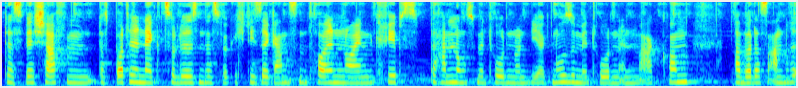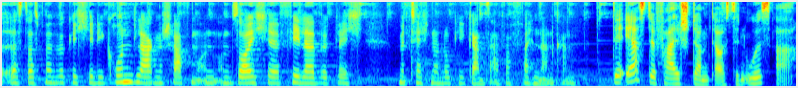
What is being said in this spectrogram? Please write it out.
dass wir schaffen, das Bottleneck zu lösen, dass wirklich diese ganzen tollen neuen Krebsbehandlungsmethoden und Diagnosemethoden in den Markt kommen. Aber das andere ist, dass wir wirklich hier die Grundlagen schaffen und, und solche Fehler wirklich mit Technologie ganz einfach verhindern kann. Der erste Fall stammt aus den USA.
